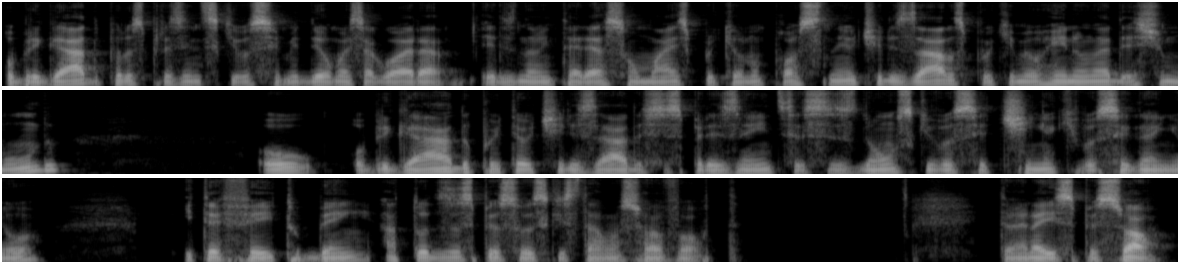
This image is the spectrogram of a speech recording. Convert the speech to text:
Obrigado pelos presentes que você me deu, mas agora eles não interessam mais porque eu não posso nem utilizá-los porque meu reino não é deste mundo? Ou obrigado por ter utilizado esses presentes, esses dons que você tinha, que você ganhou e ter feito bem a todas as pessoas que estavam à sua volta. Então era isso, pessoal.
